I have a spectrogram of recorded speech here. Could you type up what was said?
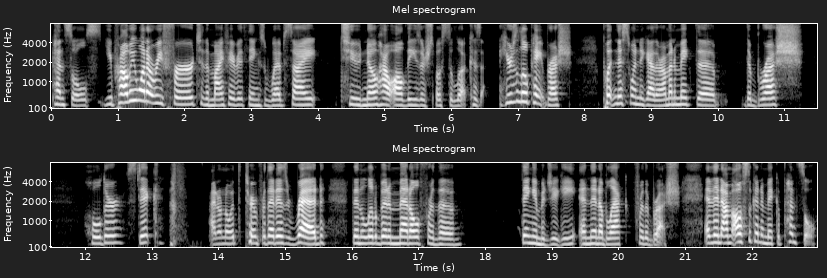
pencils. You probably want to refer to the My Favorite Things website to know how all these are supposed to look. Because here's a little paintbrush, putting this one together. I'm going to make the, the brush holder stick. I don't know what the term for that is, red, then a little bit of metal for the thingamajiggy and then a black for the brush. And then I'm also going to make a pencil.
